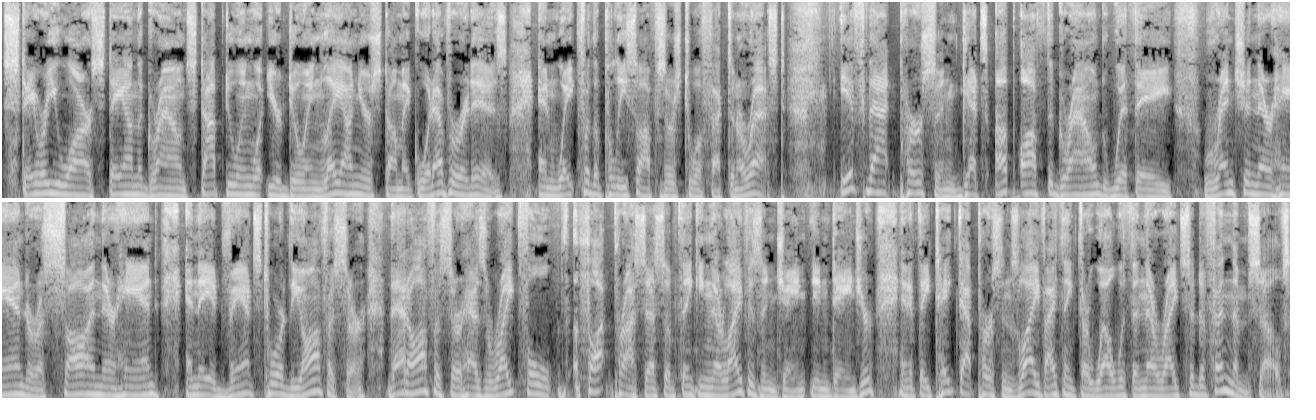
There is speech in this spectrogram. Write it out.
stay where you are, stay on the ground, stop doing what you're doing, lay on your stomach, whatever it is, and wait for the police officers to effect an arrest. If that person gets up off the ground with a wrench in their hand or a saw in their hand and they advance toward the officer, that officer has a rightful thought process of thinking their life is in, in danger. And if they take that person's life, I think they're well within their rights to defend themselves.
